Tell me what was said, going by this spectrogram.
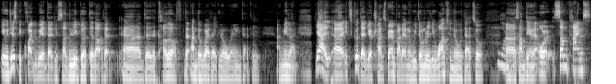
it would just be quite weird that you suddenly blurted out that uh, the the color of the underwear that you're wearing that day. I mean, like, yeah, uh, it's good that you're transparent, but then we don't really want to know that. So, Yeah. uh, something like that. Or sometimes,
